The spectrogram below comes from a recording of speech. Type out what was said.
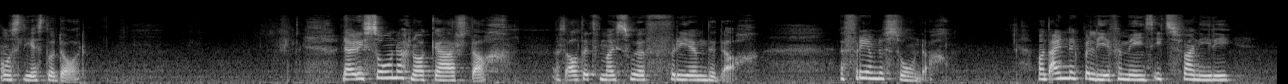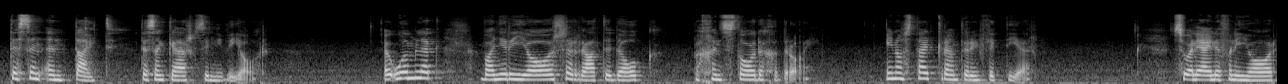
Ons lees tot daar. Nou die Sondag na Kersdag is altyd vir my so 'n vreemde dag. 'n Vreemde Sondag. Want eintlik beleef 'n mens iets van hierdie tussenin tyd tussen Kersfees en Nuwejaar. 'n Oomblik wanneer die jaar se ratte dalk begin stadig gedraai en ons tyd kry om te reflekteer. So aan die einde van die jaar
